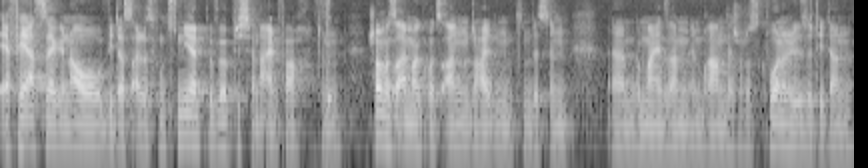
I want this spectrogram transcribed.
erfährst sehr genau, wie das alles funktioniert, bewirb dich dann einfach, dann schauen wir uns einmal kurz an, unterhalten uns ein bisschen ähm, gemeinsam im Rahmen der Status Quo-Analyse, die dann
